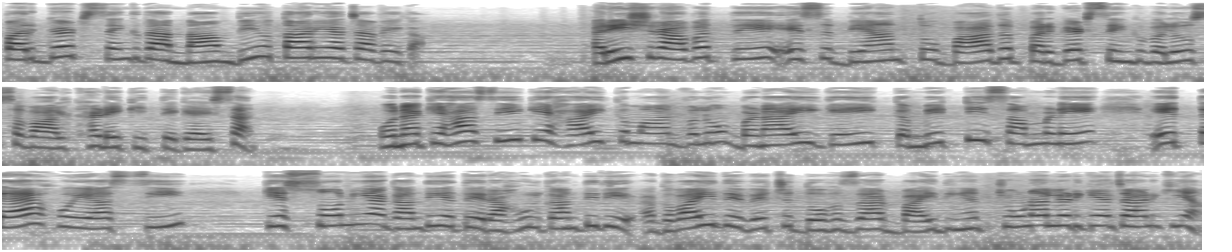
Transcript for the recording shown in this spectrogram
ਪ੍ਰਗਟ ਸਿੰਘ ਦਾ ਨਾਮ ਵੀ ਉਤਾਰਿਆ ਜਾਵੇਗਾ। ਹਰੀਸ਼ ਰਾਵਤ ਦੇ ਇਸ ਬਿਆਨ ਤੋਂ ਬਾਅਦ ਪ੍ਰਗਟ ਸਿੰਘ ਵੱਲੋਂ ਸਵਾਲ ਖੜੇ ਕੀਤੇ ਗਏ ਸਨ। ਉਹਨਾਂ ਕਿਹਾ ਸੀ ਕਿ ਹਾਈ ਕਮਾਂਡ ਵੱਲੋਂ ਬਣਾਈ ਗਈ ਕਮੇਟੀ ਸਾਹਮਣੇ ਇਹ ਤੈਅ ਹੋਇਆ ਸੀ ਕਿ ਸੋਨੀਆ ਗਾਂਧੀ ਅਤੇ ਰਾਹੁਲ ਗਾਂਧੀ ਦੀ ਅਗਵਾਈ ਦੇ ਵਿੱਚ 2022 ਦੀਆਂ ਚੋਣਾਂ ਲੜੀਆਂ ਜਾਣਗੀਆਂ।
